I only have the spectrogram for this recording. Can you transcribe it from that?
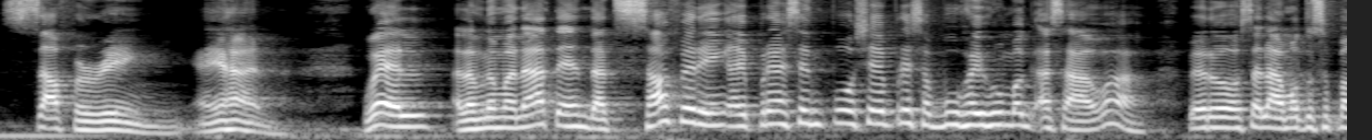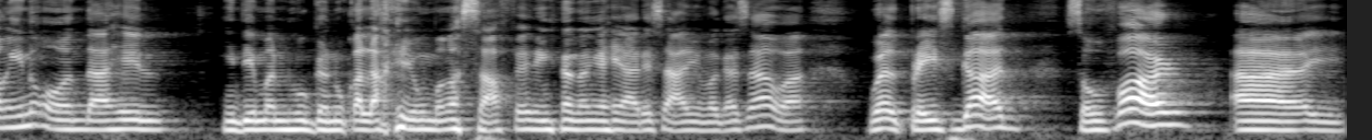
suffering. Ayan. Well, alam naman natin that suffering ay present po syempre sa buhay ho mag-asawa. Pero salamat to sa Panginoon dahil hindi man ho ganun kalaki yung mga suffering na nangyayari sa aming mag-asawa. Well, praise God. So far, ay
